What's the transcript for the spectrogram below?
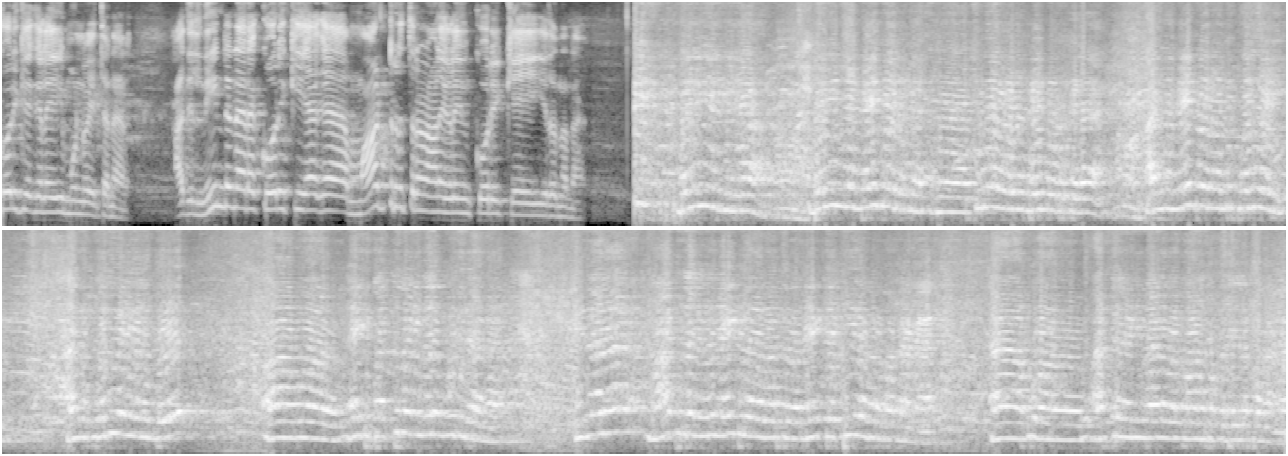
கோரிக்கைகளை முன்வைத்தனர். அதில் நீண்ட நேர கோரிக்கையாக மாற்றுத்திறனாளிகளின் கோரிக்கை இருந்தன. வெளியே இருக்கு இல்லையா வெளியில மெயின் ரோடு இருக்கு மெயின் ரோடு இருக்குல்ல அந்த மெயின் ரோடு வந்து பொது வழி அந்த பொது வழி வந்து நைட்டு பத்து மணி மேல மூடிடுறாங்க. இதனால மாட்டுத்தலை நைட்டு வேலை பார்த்து நைட்டு டீ வர மாட்டாங்க. ஆஹ் அப்போ அடுத்த மணி வேலை வாழ பக்கத்தில் போறாங்க.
